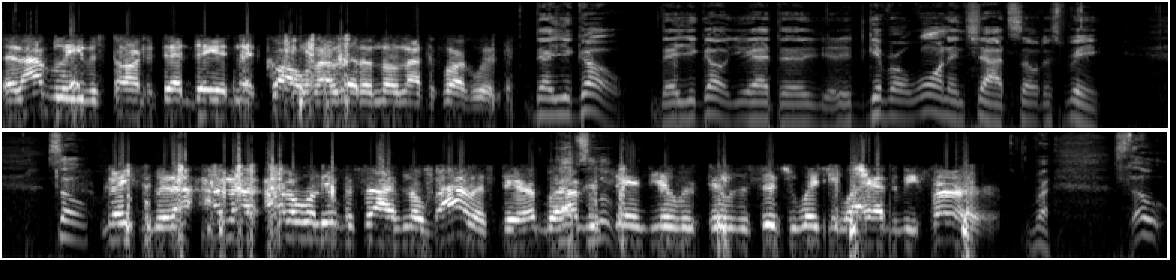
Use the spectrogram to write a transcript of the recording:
And I believe it started that day in that car when I let her know not to fuck with me. There you go. There you go. You had to give her a warning shot, so to speak. So basically, I, I'm not. I don't want to emphasize no violence there, but absolutely. I'm just saying it was it was a situation where I had to be firm. Right. So,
